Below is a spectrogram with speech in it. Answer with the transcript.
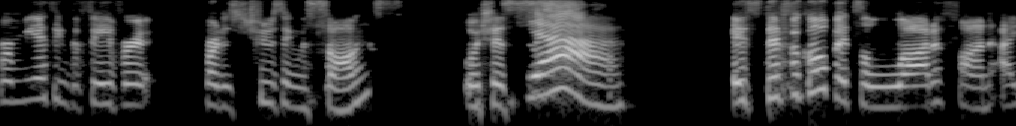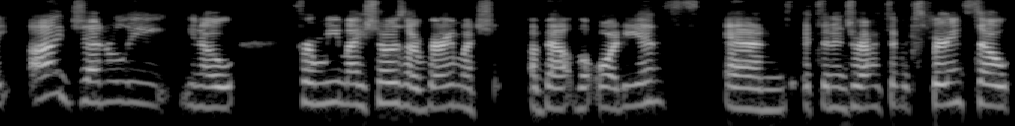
for me i think the favorite part is choosing the songs which is yeah it's difficult, but it's a lot of fun. I I generally, you know, for me, my shows are very much about the audience and it's an interactive experience. So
